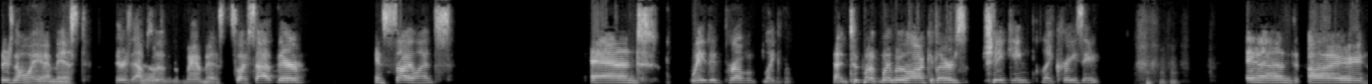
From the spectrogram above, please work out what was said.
There's no way I missed. There's absolutely no way I missed. So I sat there in silence and waited probably like I took my, my binoculars shaking like crazy and I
